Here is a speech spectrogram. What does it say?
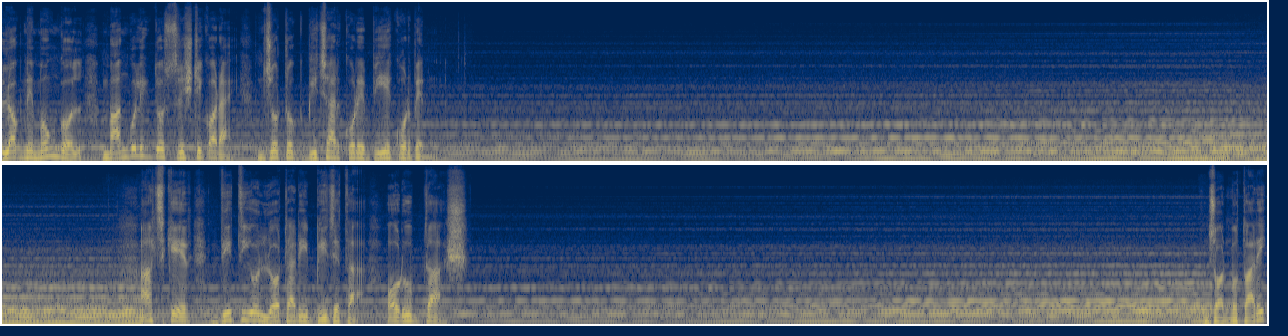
লগ্নে মঙ্গল, মাঙ্গলিক দোষ সৃষ্টি করায় জটক বিচার করে বিয়ে করবেন। আজকের দ্বিতীয় লটারি বিজেতা অরূপ দাস। জন্ম তারিখ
